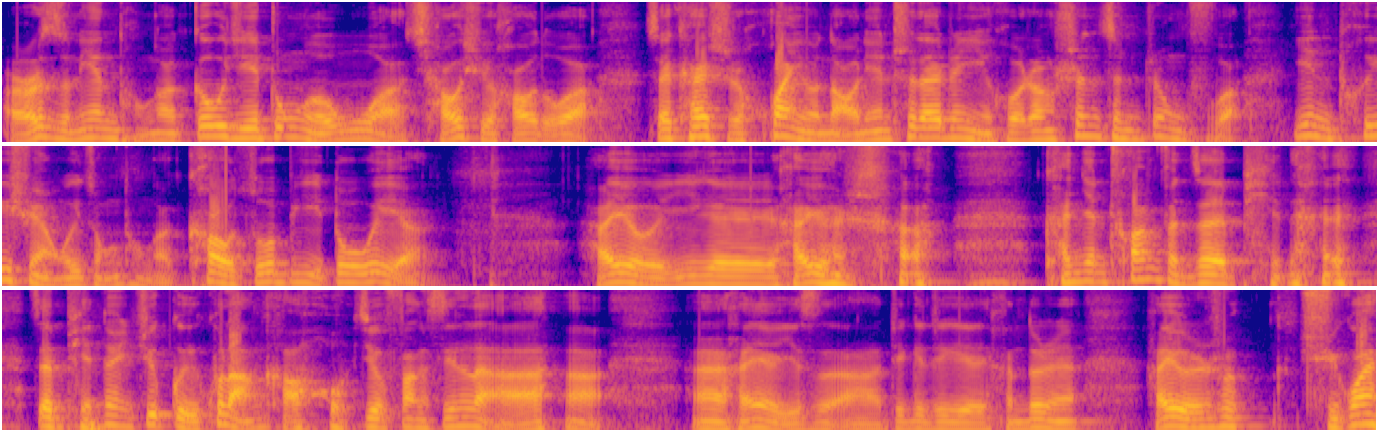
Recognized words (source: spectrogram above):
儿子恋童啊，勾结中俄乌啊，巧取豪夺啊，在开始患有老年痴呆症以后，让深层政府啊硬推选为总统啊，靠作弊夺位啊。还有一个还有人说。看见川粉在评 在评论区“鬼哭狼嚎”，我就放心了啊，很有意思啊！这个这个很多人，还有人说取关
